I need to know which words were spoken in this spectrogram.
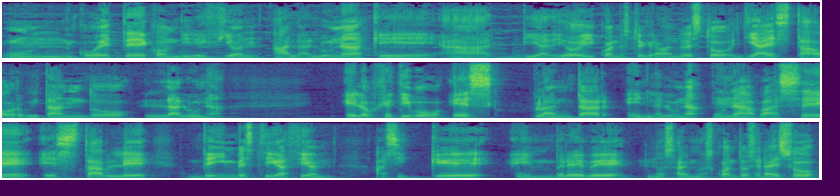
un cohete con dirección a la Luna que a día de hoy, cuando estoy grabando esto, ya está orbitando la Luna. El objetivo es plantar en la Luna una base estable de investigación, así que en breve, no sabemos cuánto será eso,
